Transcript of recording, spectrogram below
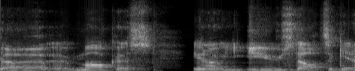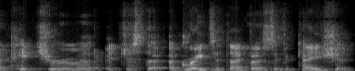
uh, Marcus, you know, you start to get a picture of a, just a, a greater diversification.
